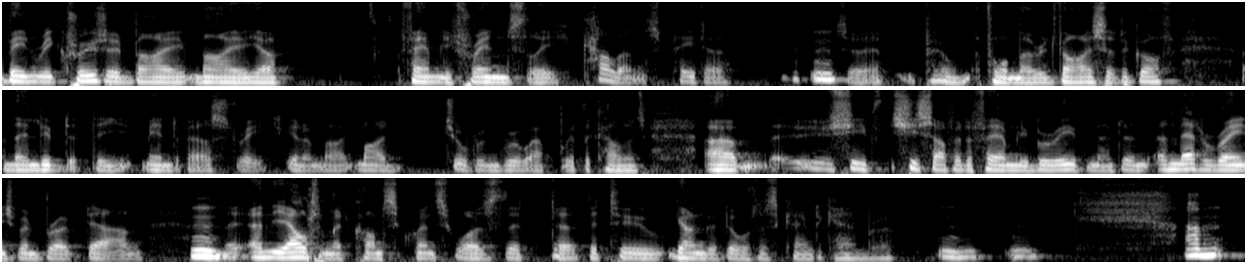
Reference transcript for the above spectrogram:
been recruited by my uh, family friends, the Cullens, Peter, was a former advisor to Gough, and they lived at the end of our street. You know, my, my children grew up with the Cullens. Um, she she suffered a family bereavement, and, and that arrangement broke down. And, the, and the ultimate consequence was that uh, the two younger daughters came to Canberra. Um,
